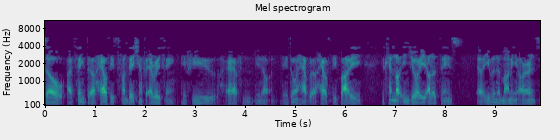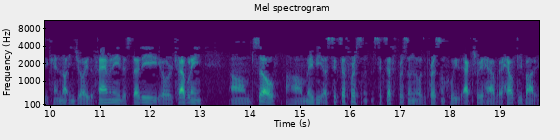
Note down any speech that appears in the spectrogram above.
so I think the health is foundation for everything. If you have, you know, you don't have a healthy body, you cannot enjoy other things. Uh, even the money earned, you cannot enjoy the family, the study, or traveling. Um, so um, maybe a success person, success person, or the person who actually have a healthy body.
